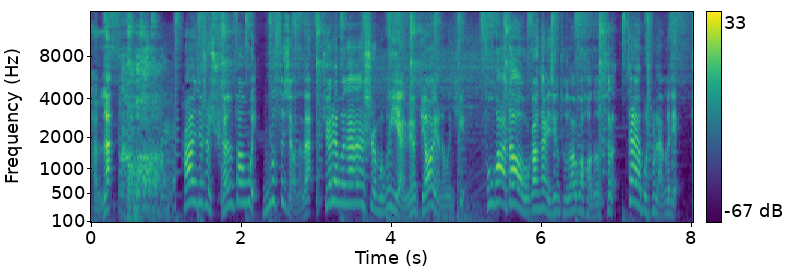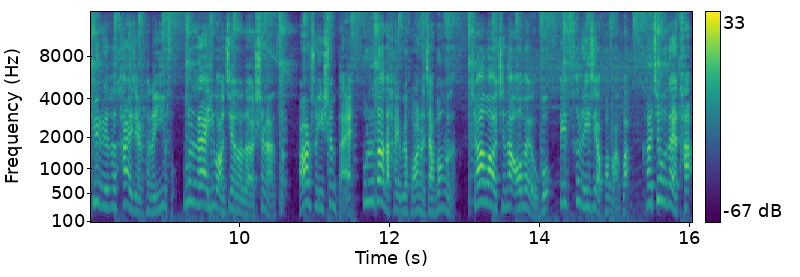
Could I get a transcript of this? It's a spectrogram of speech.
很烂，可不好，而且是全方位无死角的烂，绝对不单单是某个演员表演的问题。服化道，我刚才已经吐槽过好多次了，再补充两个点：剧里的太监穿的衣服不是大家以往见到的深蓝色，而是一身白，不知道的还以为皇上驾崩了呢。小宝见他鳌拜有功，被赐了一件黄马褂，可就在他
